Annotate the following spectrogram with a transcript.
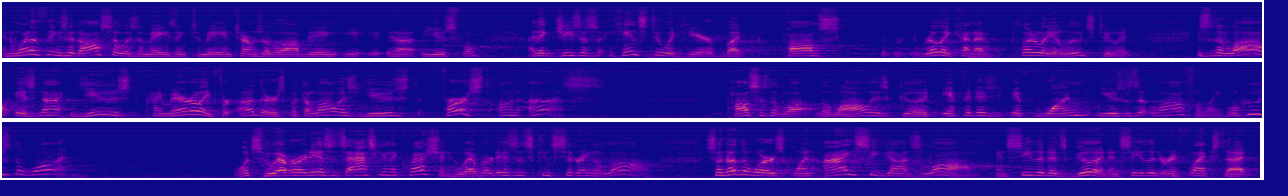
And one of the things that also is amazing to me in terms of the law being uh, useful, I think Jesus hints to it here, but Paul really kind of clearly alludes to it, is that the law is not used primarily for others, but the law is used first on us. Paul says the law, the law is good if, it is, if one uses it lawfully. Well, who's the one? Well, whoever it is that's asking the question, whoever it is that's considering the law. So, in other words, when I see God's law and see that it's good and see that it reflects that,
